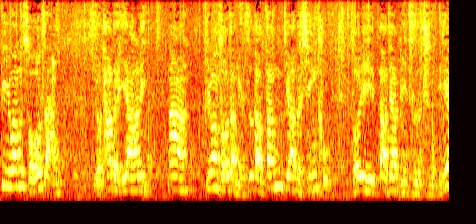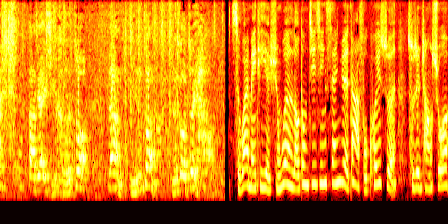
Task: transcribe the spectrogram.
地方所长有他的压力，那地方所长也知道当家的辛苦，所以大家彼此体谅，大家一起合作，让民众能够最好。”此外，媒体也询问劳动基金三月大幅亏损，苏贞昌说，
